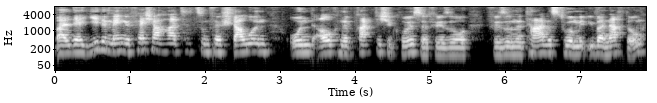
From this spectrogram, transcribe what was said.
weil der jede Menge Fächer hat zum Verstauen und auch eine praktische Größe für so, für so eine Tagestour mit Übernachtung.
